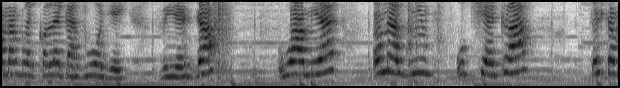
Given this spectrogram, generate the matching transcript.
a nagle kolega złodziej wyjeżdża, łamie, ona z nim ucieka, coś tam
